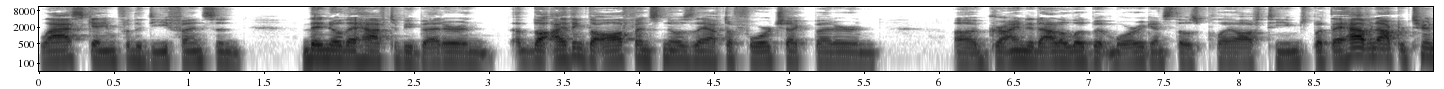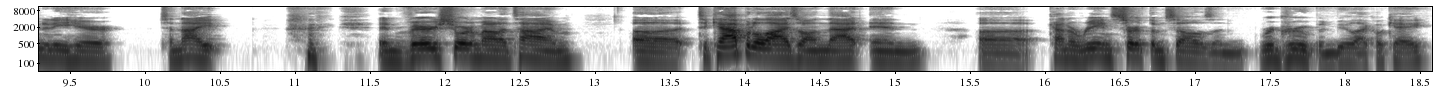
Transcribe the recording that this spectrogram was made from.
last game for the defense, and they know they have to be better, and the, I think the offense knows they have to forecheck better and uh, grind it out a little bit more against those playoff teams. But they have an opportunity here tonight in very short amount of time uh, to capitalize on that and uh, kind of reinsert themselves and regroup and be like, okay,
